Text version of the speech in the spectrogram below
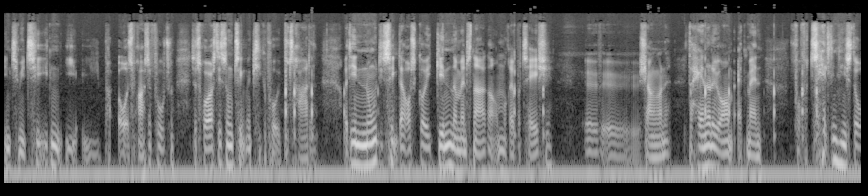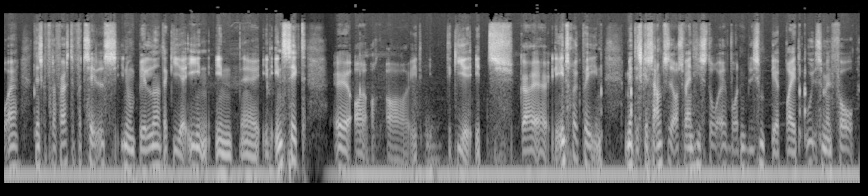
intimiteten i, i årets pressefoto, så tror jeg også, det er sådan nogle ting, man kigger på i portrættet. Og det er nogle af de ting, der også går igen, når man snakker om reportage øh, øh, genrerne. Der handler det jo om, at man får fortalt en historie. Den skal for det første fortælles i nogle billeder, der giver en, en øh, et indsigt, øh, og, og, og et, det giver et, gør øh, et indtryk på en, men det skal samtidig også være en historie, hvor den ligesom bliver bredt ud, så man får,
